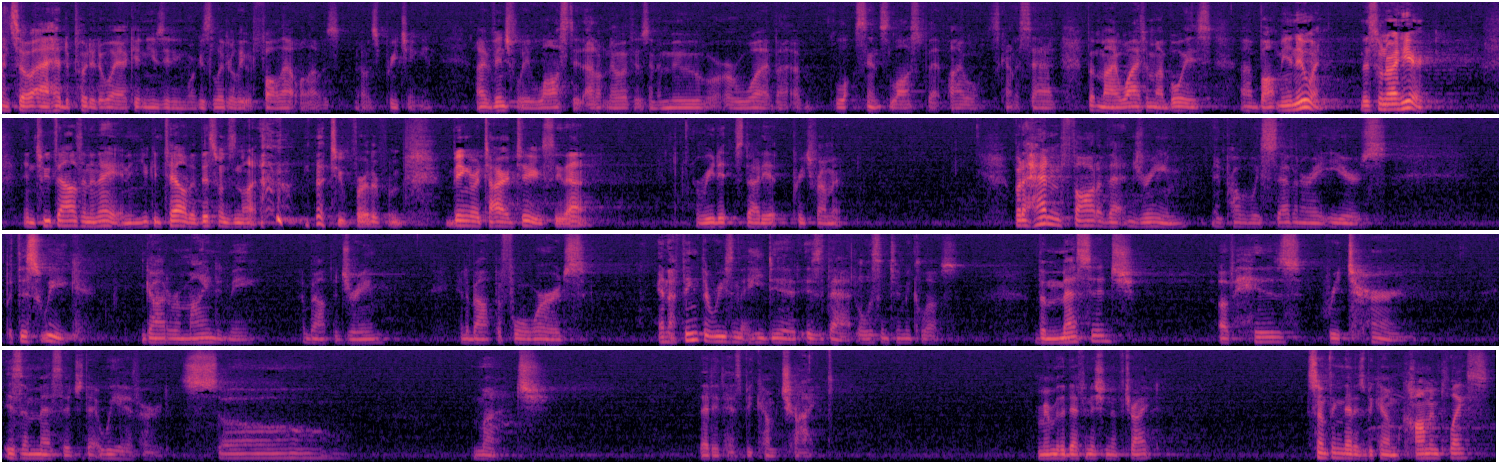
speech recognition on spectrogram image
And so I had to put it away. I couldn't use it anymore because literally it would fall out while I was, I was preaching. And I eventually lost it. I don't know if it was in a move or, or what, but I've since lost that Bible. It's kind of sad. But my wife and my boys uh, bought me a new one. This one right here in 2008. And you can tell that this one's not, not too further from being retired, too. See that? Read it, study it, preach from it. But I hadn't thought of that dream in probably seven or eight years. But this week, God reminded me about the dream and about the four words. And I think the reason that he did is that, listen to me close, the message of his return is a message that we have heard so much that it has become trite. Remember the definition of trite? Something that has become commonplace,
